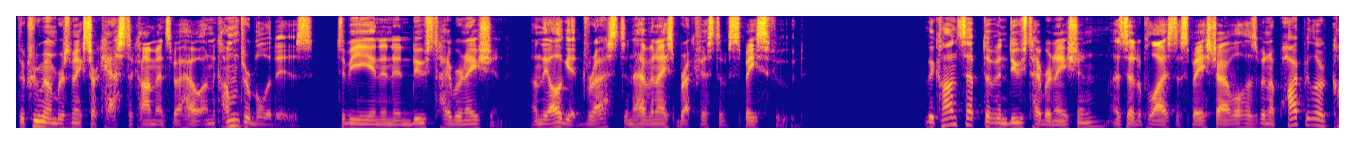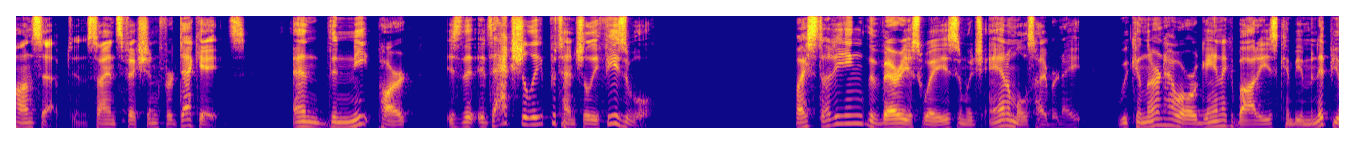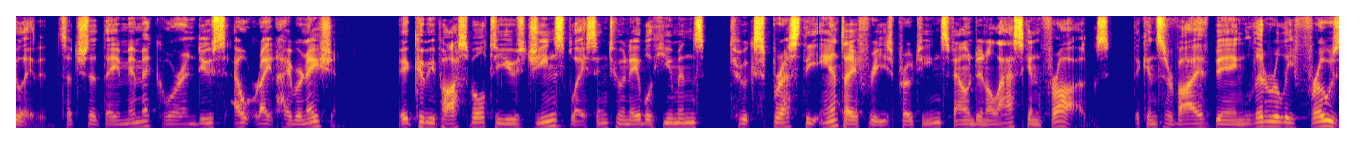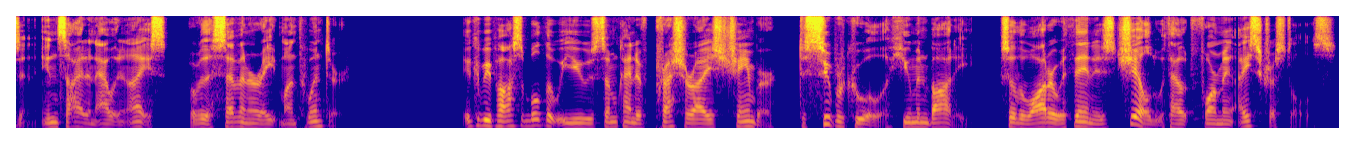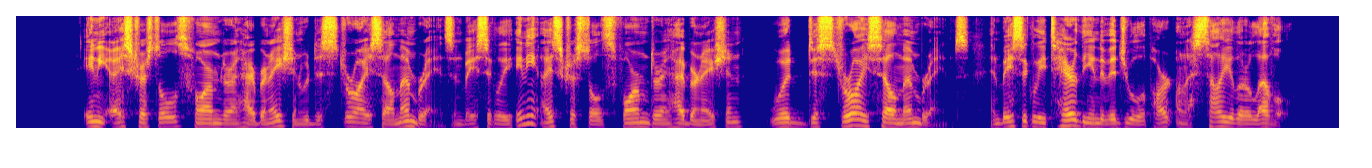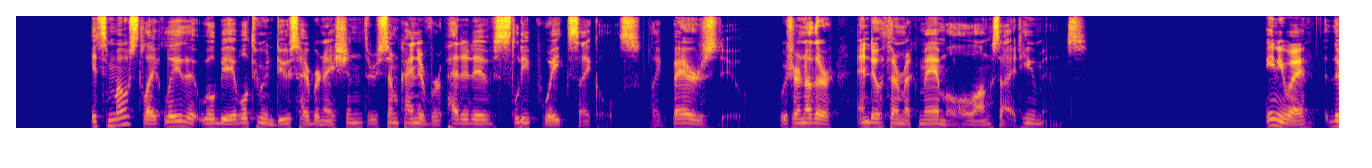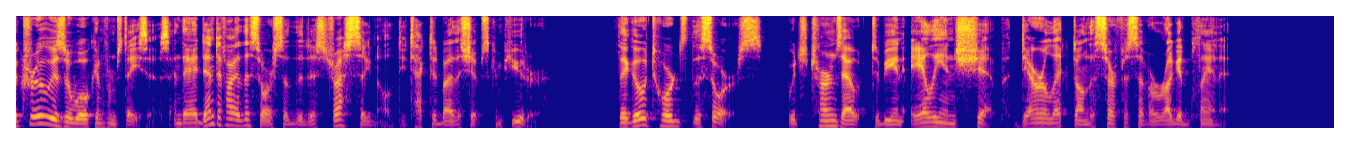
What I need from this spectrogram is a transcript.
The crew members make sarcastic comments about how uncomfortable it is to be in an induced hibernation, and they all get dressed and have a nice breakfast of space food. The concept of induced hibernation, as it applies to space travel, has been a popular concept in science fiction for decades. And the neat part is that it's actually potentially feasible. By studying the various ways in which animals hibernate, we can learn how organic bodies can be manipulated such that they mimic or induce outright hibernation. It could be possible to use gene splicing to enable humans to express the antifreeze proteins found in Alaskan frogs, that can survive being literally frozen inside and out in ice over the seven or eight month winter. It could be possible that we use some kind of pressurized chamber to supercool a human body, so the water within is chilled without forming ice crystals. Any ice crystals formed during hibernation would destroy cell membranes, and basically, any ice crystals formed during hibernation would destroy cell membranes and basically tear the individual apart on a cellular level. It's most likely that we'll be able to induce hibernation through some kind of repetitive sleep wake cycles, like bears do, which are another endothermic mammal alongside humans. Anyway, the crew is awoken from stasis, and they identify the source of the distress signal detected by the ship's computer. They go towards the source, which turns out to be an alien ship derelict on the surface of a rugged planet.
